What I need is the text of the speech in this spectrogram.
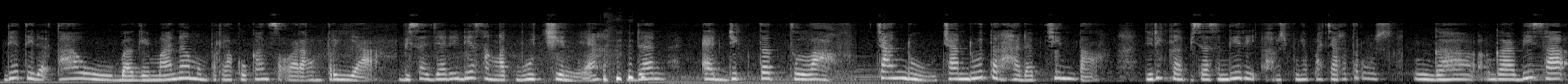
dia tidak tahu bagaimana memperlakukan seorang pria. Bisa jadi dia sangat bucin ya dan addicted to love, candu, candu terhadap cinta jadi nggak bisa sendiri harus punya pacar terus. Nggak nggak bisa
